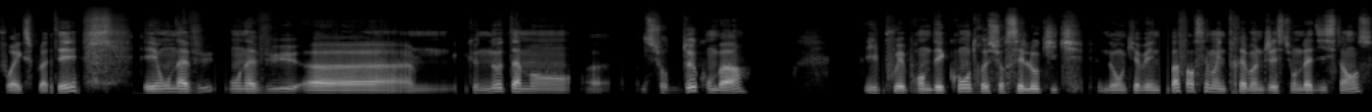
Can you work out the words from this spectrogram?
pourrait exploiter. Et on a vu, on a vu que notamment sur deux combats, il pouvait prendre des contres sur ses low kicks. Donc il y avait pas forcément une très bonne gestion de la distance.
